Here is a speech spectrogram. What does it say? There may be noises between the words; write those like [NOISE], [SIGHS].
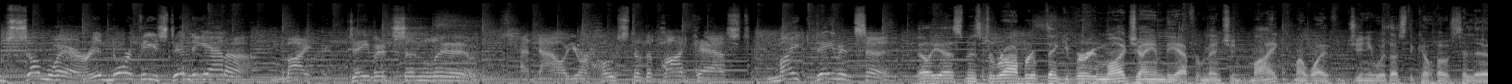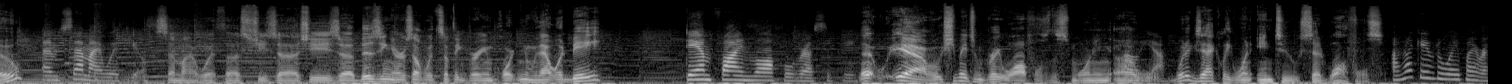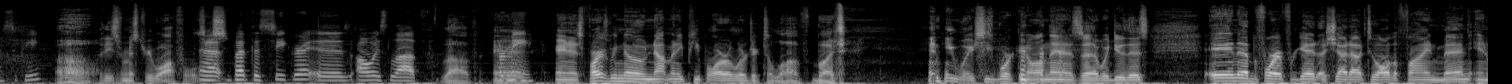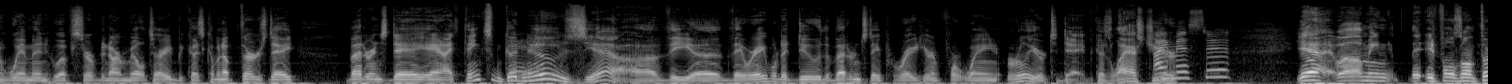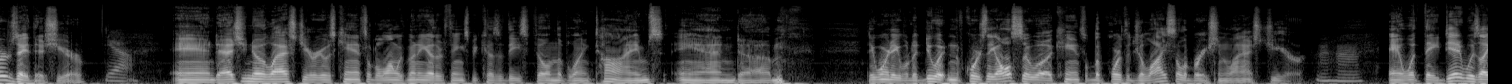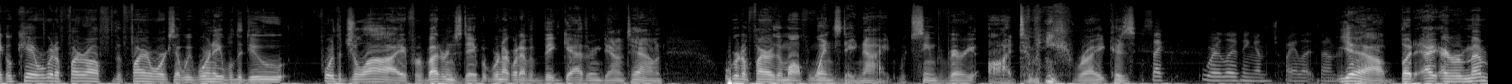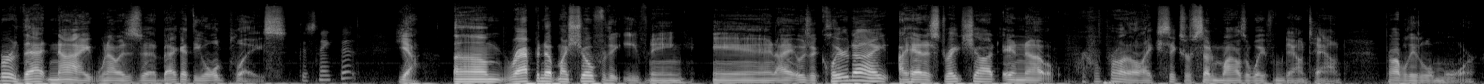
From somewhere in Northeast Indiana, Mike Davidson lives. And now, your host of the podcast, Mike Davidson. Hell yes, Mr. Rob Roop, thank you very much. I am the aforementioned Mike. My wife Ginny with us, the co-host. Hello. I'm semi with you. Semi with us. She's uh, she's uh, busying herself with something very important, and that would be. Damn fine waffle recipe. That, yeah, she made some great waffles this morning. Uh, Oh, yeah. What exactly went into said waffles? I'm not giving away my recipe, Oh, these are mystery waffles. uh, but the secret is always love. love. for and, me. And as far as we know, not many people are allergic to love. But [LAUGHS] anyway, she's working on that as uh, we do this. And uh, before I forget, a shout out to all the fine men and women who have served in our military because coming up Thursday, Veterans Day, and I think some good Yay. news. Yeah, uh, the uh, they were able to do the Veterans Day parade here in Fort Wayne earlier today because last year. I missed it. yeah, well, I mean, it, it falls on Thursday this year. Yeah. And as you know, last year it was canceled along with many other things because of these fill in the blank times, and um, [LAUGHS] they weren't able to do it. And of course, they also uh, canceled the Fourth of July celebration last year. And what they did was like, okay, we're going to fire off the fireworks that we weren't able to do Fourth of July for Veterans Day, but we're not going to have a big gathering downtown. We're going to fire them off Wednesday night, which seemed very odd to [LAUGHS] me, right? Because It's like we're living in the twilight zone. yeah, but I, I remember that night when I was uh, back at the old place. The snake pit. Yeah. Um, wrapping up my show for the evening, and I, it was a clear night. I had a straight shot, and uh, we're probably like six or seven miles away from downtown, probably a little more.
